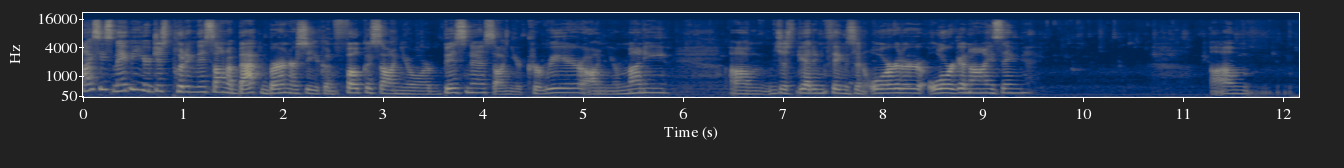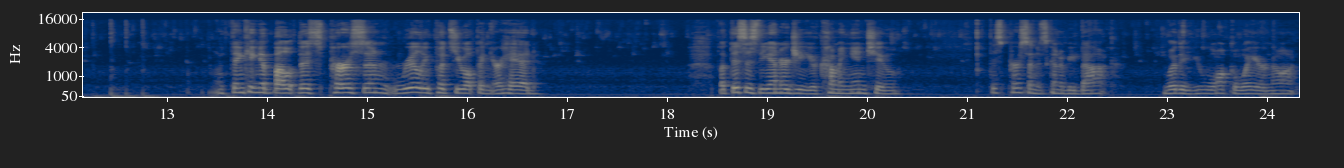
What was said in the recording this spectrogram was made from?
Pisces, maybe you're just putting this on a back burner so you can focus on your business, on your career, on your money, um, just getting things in order, organizing. Um, thinking about this person really puts you up in your head. But this is the energy you're coming into. This person is going to be back, whether you walk away or not.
